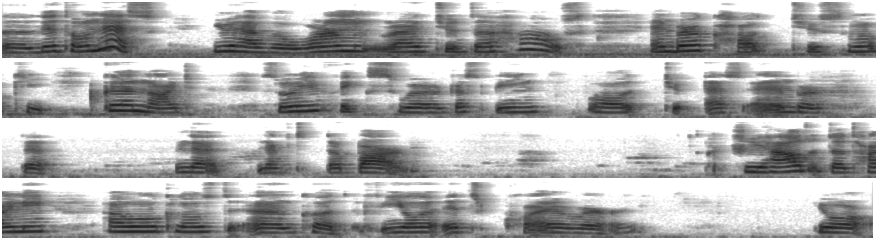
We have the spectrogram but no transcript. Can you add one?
a little nest. You have a warm ride to the house. Amber called to Smoky. Good night. Smoky Fix were just being followed to as Amber that left the barn. She held the tiny owl close and could feel its quiver. You're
